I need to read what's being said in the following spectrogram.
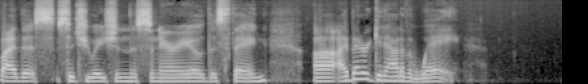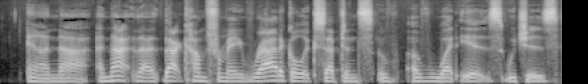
by this situation, this scenario, this thing. Uh, I better get out of the way." And uh, and that, that that comes from a radical acceptance of of what is, which is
